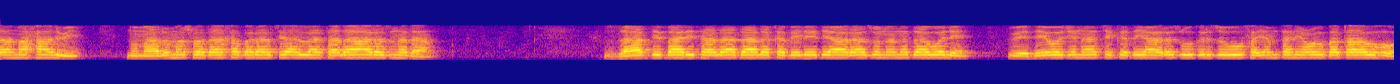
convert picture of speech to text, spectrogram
دا محال وي نو معلومه شو دا خبره چې الله تعالی عرض نه ده ذات د باری تعالی د لقبلې د عرض نه نه دا ولې وې دی وجنا چې کدی عرض وګرځو فیمتنع بقاؤه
